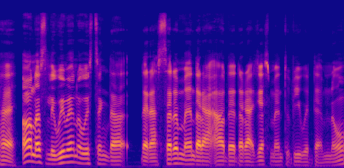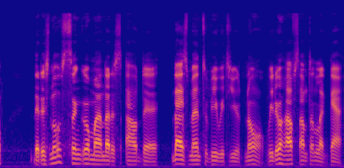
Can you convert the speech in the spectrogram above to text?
her. Honestly, women always think that there are certain men that are out there that are just meant to be with them. No, there is no single man that is out there that is meant to be with you. No, we don't have something like that.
